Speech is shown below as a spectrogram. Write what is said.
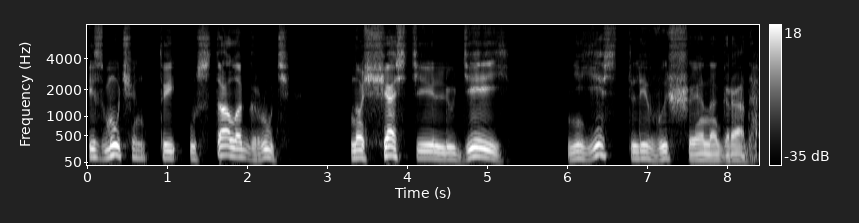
Измучен ты, устала грудь, но счастье людей не есть ли высшая награда?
